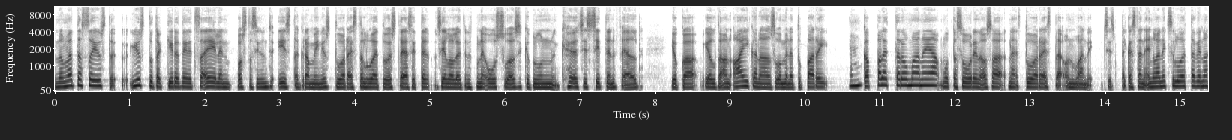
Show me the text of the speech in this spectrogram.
No mä tässä just, just tota kirjoitin, että eilen postasin Instagramiin just tuoreista luetuista ja sitten siellä oli löytynyt uusi suosikki kuin Curtis Sittenfeld, joka, jolta on aikanaan suomennettu pari mm. kappaletta romaaneja, mutta suurin osa näistä tuoreista on vain siis pelkästään englanniksi luettavina.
